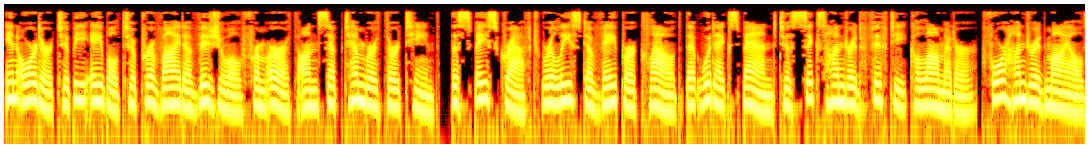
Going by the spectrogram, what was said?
In order to be able to provide a visual from Earth on September 13, the spacecraft released a vapor cloud that would expand to 650 km 400 miles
